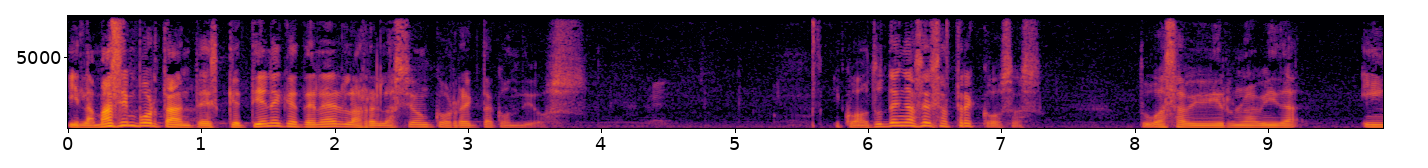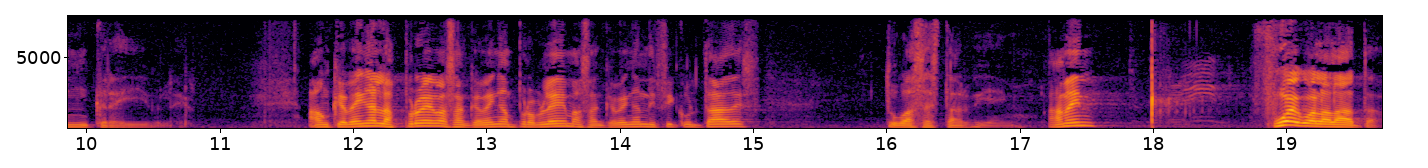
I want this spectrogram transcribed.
y la más importante es que tiene que tener la relación correcta con Dios. Y cuando tú tengas esas tres cosas, tú vas a vivir una vida increíble. Aunque vengan las pruebas, aunque vengan problemas, aunque vengan dificultades, tú vas a estar bien. Amén. Fuego a la lata.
